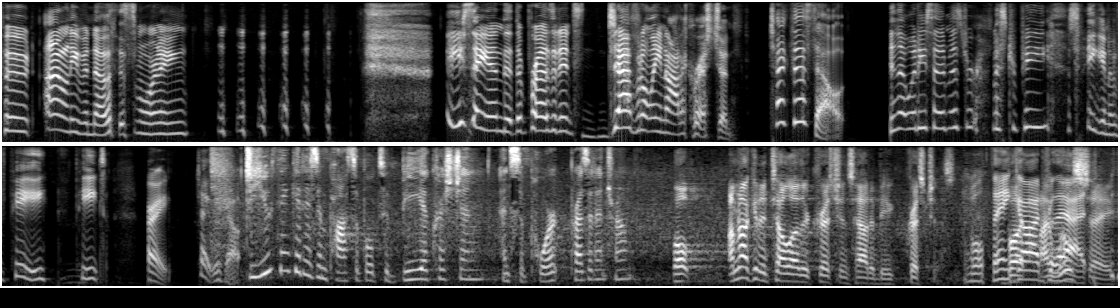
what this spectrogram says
Poot, I don't even know this morning. He's saying that the president's definitely not a Christian. Check this out. Isn't that what he said, Mr. Mr. P? Speaking of P, Pete. All right, Check this out. Do you think it is impossible to be a Christian and support President Trump? Well, I'm not going to tell other Christians how to be Christians. Well, thank but God for I that. I will say,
